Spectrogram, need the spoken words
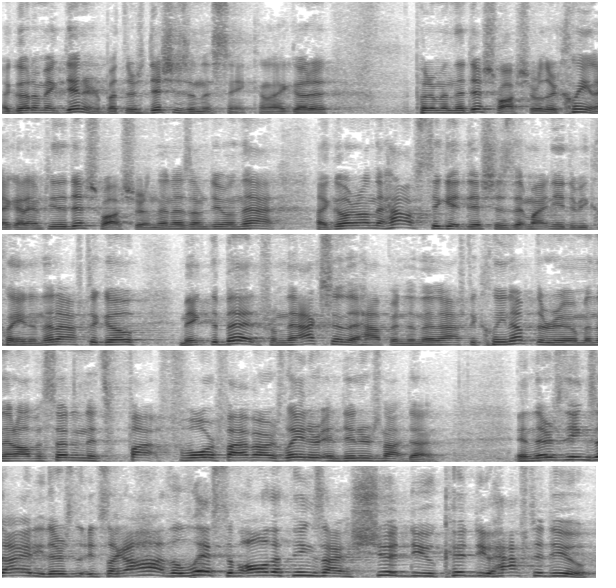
I go to make dinner, but there's dishes in the sink. And I go to put them in the dishwasher. They're clean. I got to empty the dishwasher. And then as I'm doing that, I go around the house to get dishes that might need to be cleaned. And then I have to go make the bed from the accident that happened. And then I have to clean up the room. And then all of a sudden it's five, four or five hours later and dinner's not done. And there's the anxiety. There's, it's like, ah, the list of all the things I should do, could do, have to do.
